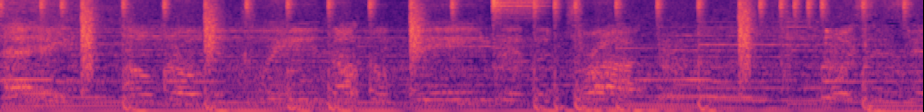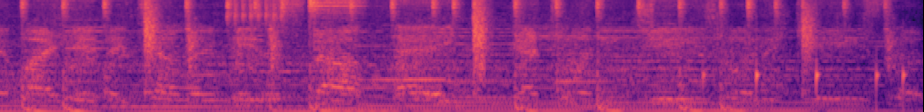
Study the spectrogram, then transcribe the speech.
Hey, I'm rolling clean off a beam in the drop. Voices in my head, they telling me to stop. Hey, got 20 G's for the keys to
